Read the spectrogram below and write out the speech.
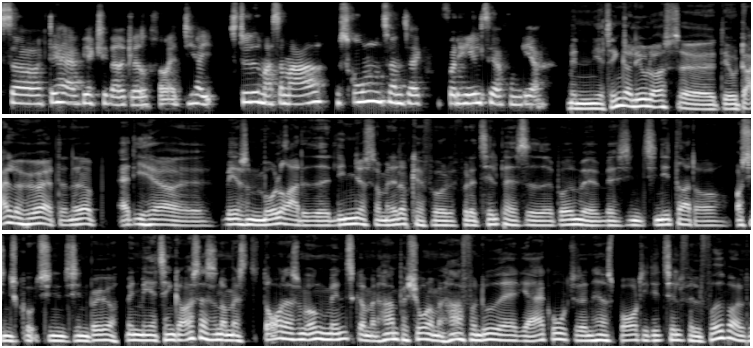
Så det har jeg virkelig været glad for, at de har støttede mig så meget på skolen, så jeg kunne få det hele til at fungere. Men jeg tænker alligevel også, øh, det er jo dejligt at høre, at der netop er de her øh, mere sådan målrettede linjer, som man netop kan få, få det tilpasset, øh, både med, med sin, sin idræt og, og sine, sin, sin bøger. Men, men jeg tænker også, altså, når man står der som ung menneske, og man har en passion, og man har fundet ud af, at jeg er god til den her sport, i det tilfælde fodbold,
